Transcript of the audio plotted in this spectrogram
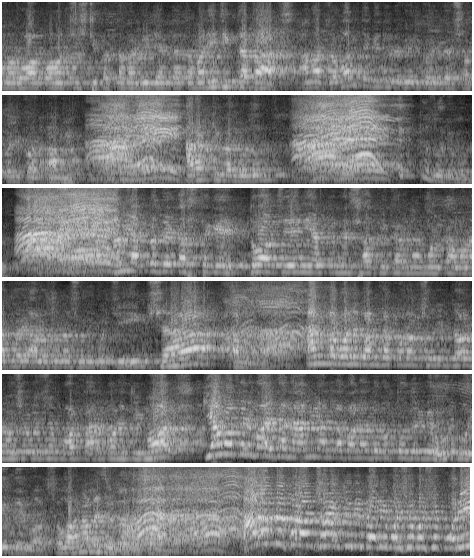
আমার ওয়াপ আমার সৃষ্টিকর্তা আমার বিজ্ঞানদাতা আমার রিজিকদাতা আমার জবান থেকে যেন বের করে দেয় সকলে কন আমি আর একটি বলুন। একটু জোরে বলুন। আমি আপনাদের কাছ থেকে দোয়া চেয়ে নিয়ে আপনাদের মঙ্গল কামনা করে আলোচনা শুরু করছি ইনশা আল্লাহ। আল্লাহ বলে বান্দা কোরআন শরীফ ধর বসে বসে পর তারপরে তুই মর। কিয়ামতের ময়দানে আমি আল্লাহ বানা দেবো তোদেরকে হুর বই দেবো সোহান আর আমরা কোরআন শরীফ যদি দাঁড়িয়ে বসে বসে পড়ি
